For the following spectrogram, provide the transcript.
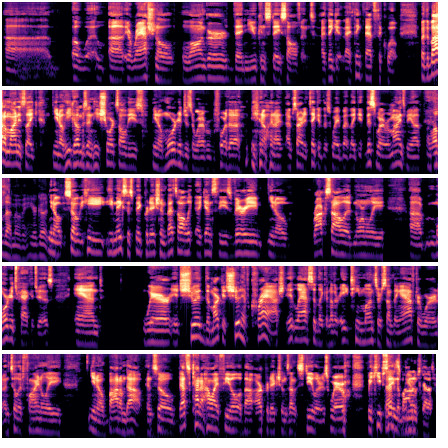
Uh, uh, irrational longer than you can stay solvent. I think it, I think that's the quote. But the bottom line is like you know he comes and he shorts all these you know mortgages or whatever before the you know and I, I'm sorry to take it this way, but like this is what it reminds me of. I love that movie. You're good. You know, so he he makes this big prediction, bets all against these very you know rock solid normally uh, mortgage packages and where it should the market should have crashed. It lasted like another 18 months or something afterward until it finally you know bottomed out. And so that's kind of how i feel about our predictions on the steelers where we keep saying the bottom's got to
